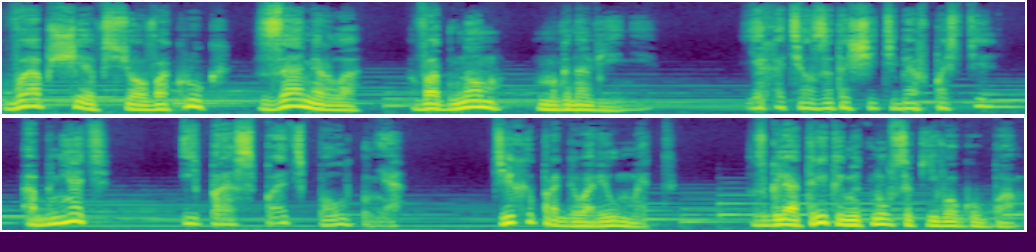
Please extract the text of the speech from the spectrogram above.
вообще все вокруг замерло в одном мгновении. Я хотел затащить тебя в постель, обнять и проспать полдня. Тихо проговорил Мэтт. Взгляд Риты метнулся к его губам.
